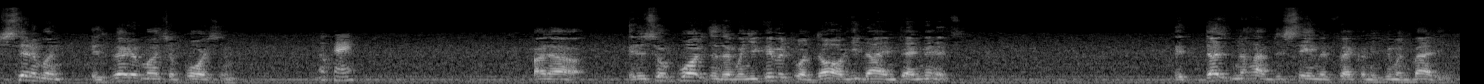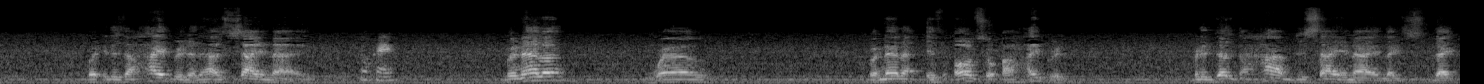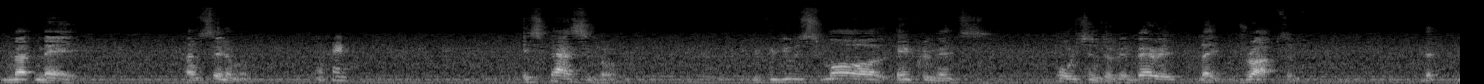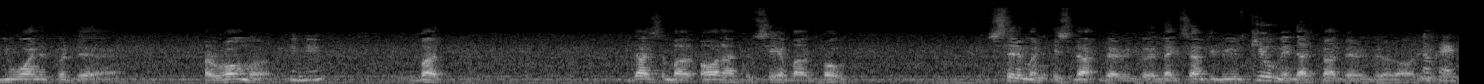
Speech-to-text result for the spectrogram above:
cinnamon is very much a poison. Okay. And uh, it is so poisonous that when you give it to a dog, he die in 10 minutes. It doesn't have the same effect on the human body, but it is a hybrid that has cyanide. Okay. Vanilla, well, vanilla is also a hybrid, but it doesn't have the cyanide like, like nutmeg and cinnamon. Okay. It's passable. You could use small increments, portions of it, very like drops of that you want it for the aroma, Mhm. but that's about all I could say about both. Cinnamon is not very good. Like some people use cumin, that's not very good at all. either. Okay.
